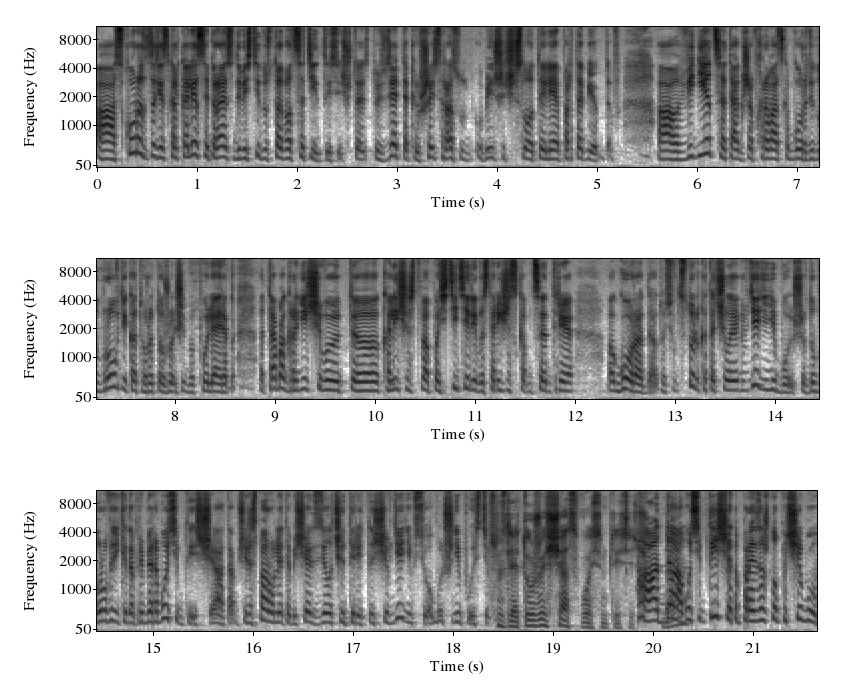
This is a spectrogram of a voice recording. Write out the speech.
А скоро за несколько лет собираются довести до 120 тысяч. То есть, то есть взять так и в 6 раз уменьшить число отелей и апартаментов. А в Венеции, а также в хорватском городе Дубровник, который тоже очень популярен, там ограничивают э, количество посетителей в историческом центре э, города. То есть вот столько-то человек в день и не больше. В Дубровнике, например, 8 тысяч, а там через пару лет обещают сделать 4 тысячи в день, и все, больше не пустим. В смысле, это уже сейчас 8 тысяч. А, да, 8 тысяч. Это произошло почему?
